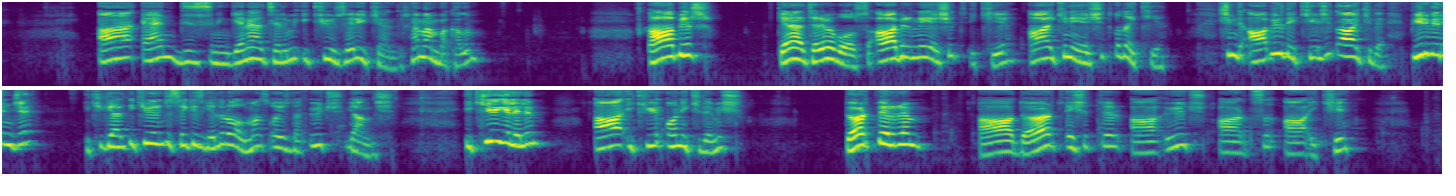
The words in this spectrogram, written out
A n dizisinin genel terimi 2 üzeri 2n'dir. Hemen bakalım. A1 genel terimi bu olsa. A1 neye eşit? 2'ye. A2 neye eşit? O da 2'ye. Şimdi A1 de 2'ye eşit. A2 de. 1 verince 2 geldi. 2 verince 8 gelir olmaz. O yüzden 3 yanlış. 2'ye gelelim. A2 12 demiş. 4 veririm. A4 eşittir A3 artı A2.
